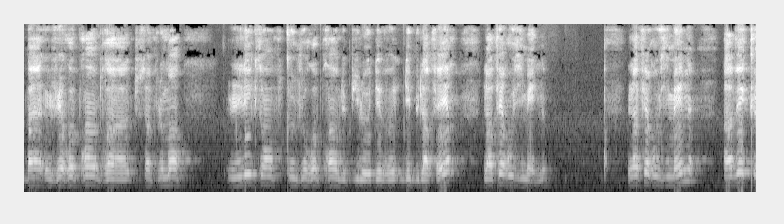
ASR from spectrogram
Ben, je vais reprendre euh, tout simplement l'exemple que je reprends depuis le début de l'affaire, l'affaire Ozymen. L'affaire Ozymen avec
